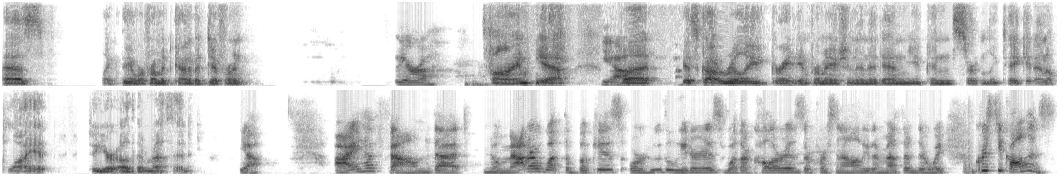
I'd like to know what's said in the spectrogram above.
as like they were from a kind of a different era. Time yeah. Yeah. But it's got really great information in it and you can certainly take it and apply it to your other method. Yeah. I have found that no matter what the book is or who the leader is what their color is their personality their method their way christy collins.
